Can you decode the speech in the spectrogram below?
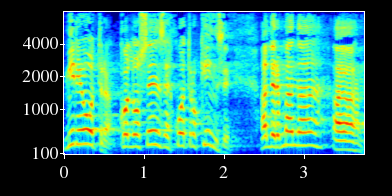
Mire otra, Colosenses 4:15. A la hermana, a,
